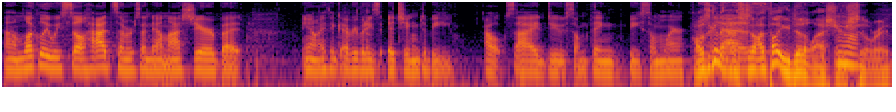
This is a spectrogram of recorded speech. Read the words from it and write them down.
Um, luckily, we still had Summer Sundown last year, but, you know, I think everybody's itching to be outside, do something, be somewhere. I was going to ask, I thought you did it last year still, right?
